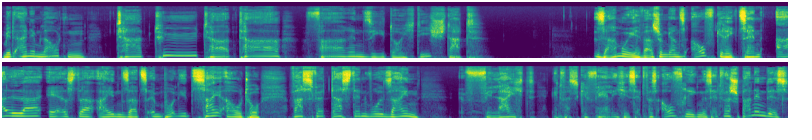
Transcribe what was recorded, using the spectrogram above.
Mit einem lauten Tatü Tata fahren sie durch die Stadt. Samuel war schon ganz aufgeregt. Sein allererster Einsatz im Polizeiauto. Was wird das denn wohl sein? Vielleicht etwas Gefährliches, etwas Aufregendes, etwas Spannendes.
